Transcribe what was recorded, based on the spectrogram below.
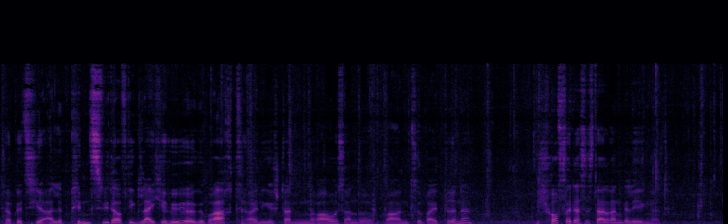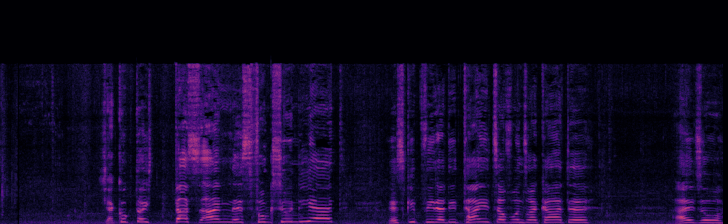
Ich habe jetzt hier alle Pins wieder auf die gleiche Höhe gebracht. Einige standen raus, andere waren zu weit drinne. Ich hoffe, dass es daran gelegen hat. Ja, guckt euch das an, es funktioniert. Es gibt wieder Details auf unserer Karte. Also,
